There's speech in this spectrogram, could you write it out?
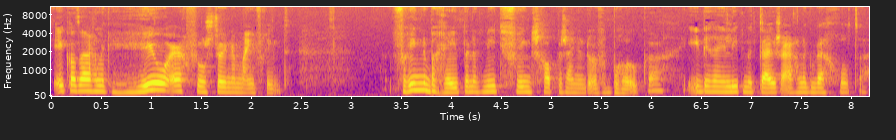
Ik had eigenlijk heel erg veel steun aan mijn vriend. Vrienden begrepen het niet, vriendschappen zijn erdoor verbroken. Iedereen liet me thuis eigenlijk wegrotten.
